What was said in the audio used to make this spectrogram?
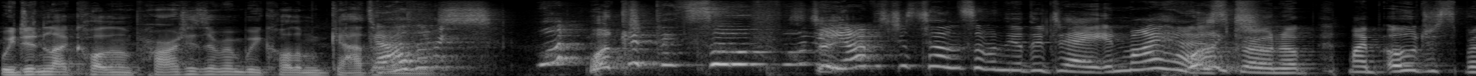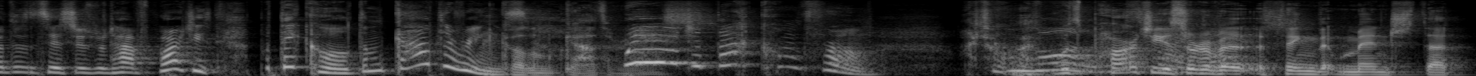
We didn't like calling them parties. I remember we called them gatherings. Gatherings. What? What? That's so funny. I just telling someone the other day. In my house, Right. growing up, my oldest brothers and sisters would have parties, but they called them gatherings. We call them gatherings. Where did that come from? I don't know. Was party is sort of a, a thing that meant that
